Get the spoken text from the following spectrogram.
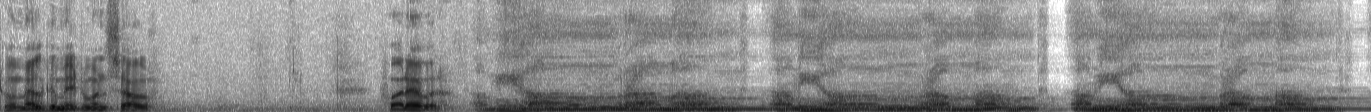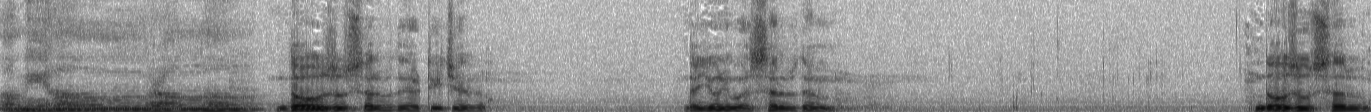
to amalgamate oneself forever. Those who serve their teacher, the universe serves them. Those who serve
